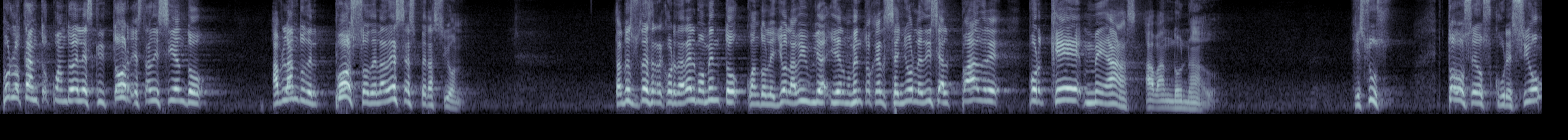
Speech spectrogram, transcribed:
Por lo tanto, cuando el escritor está diciendo, hablando del pozo de la desesperación, tal vez usted se recordará el momento cuando leyó la Biblia y el momento que el Señor le dice al Padre, ¿por qué me has abandonado? Jesús, todo se oscureció.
